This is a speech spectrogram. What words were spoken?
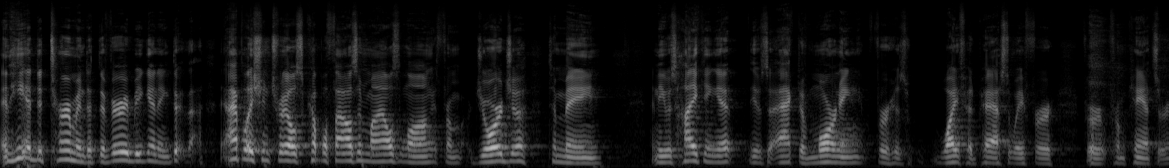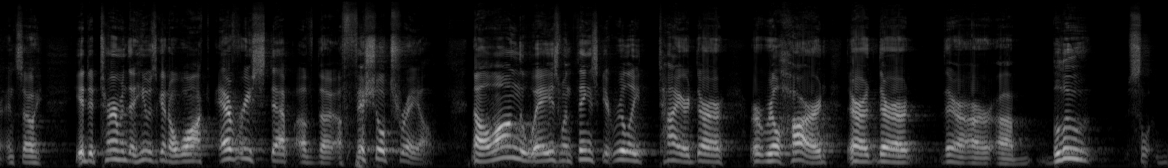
And he had determined at the very beginning, the Appalachian Trail is a couple thousand miles long from Georgia to Maine, and he was hiking it. It was an act of mourning for his wife had passed away for, for, from cancer. And so he had determined that he was going to walk every step of the official trail. Now, along the ways, when things get really tired, there are, or real hard, there are, there are, there are uh, blue,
